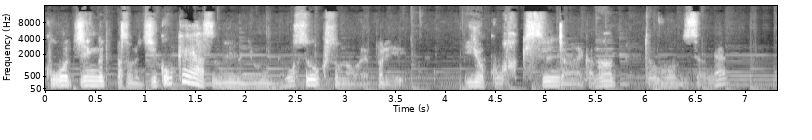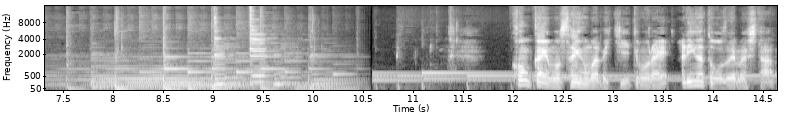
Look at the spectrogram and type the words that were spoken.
コーチングとか、その自己啓発の部分にも、ものすごくその、やっぱり威力を発揮するんじゃないかなと思うんですよね。今回も最後まで聞いてもらいありがとうございました。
